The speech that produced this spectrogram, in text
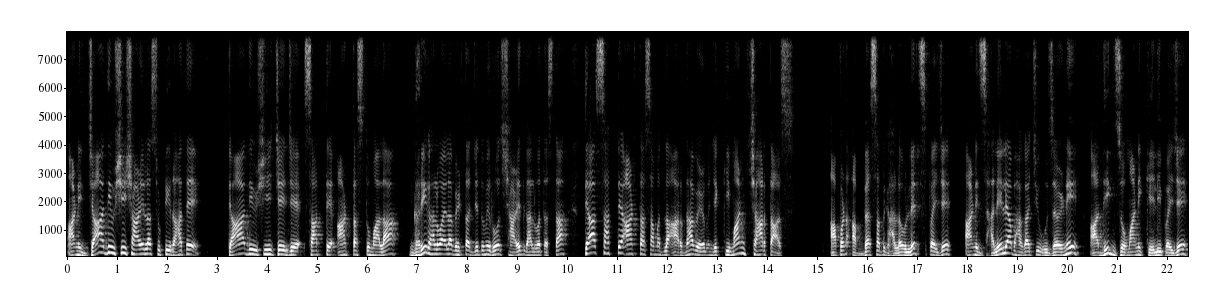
आणि ज्या दिवशी शाळेला सुट्टी राहते त्या दिवशीचे जे सात ते आठ तास तुम्हाला घरी घालवायला भेटतात जे तुम्ही रोज शाळेत घालवत असता त्या सात ते आठ तासामधला अर्धा वेळ म्हणजे किमान चार तास आपण अभ्यासात घालवलेच पाहिजे आणि झालेल्या भागाची उजळणी अधिक जोमाने केली पाहिजे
